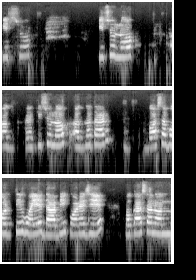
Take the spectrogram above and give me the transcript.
কিছু কিছু লোক কিছু লোক অজ্ঞতার বশবর্তী হয়ে দাবি করে যে প্রকাশানন্দ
